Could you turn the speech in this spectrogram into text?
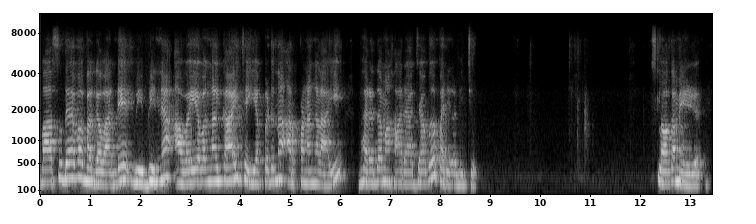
വാസുദേവ ഭഗവാന്റെ വിഭിന്ന അവയവങ്ങൾക്കായി ചെയ്യപ്പെടുന്ന അർപ്പണങ്ങളായി ഭരത മഹാരാജാവ് പരിഗണിച്ചു. ശ്ലോകം ഏഴ്.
